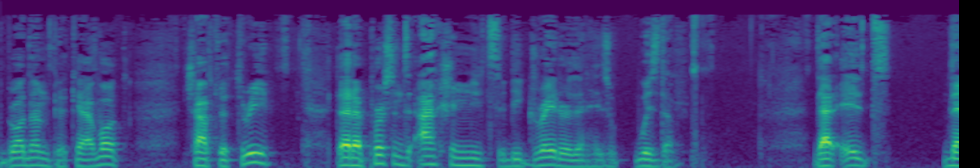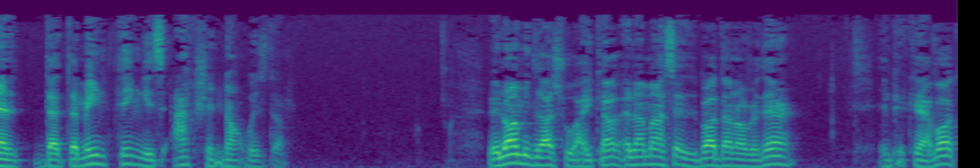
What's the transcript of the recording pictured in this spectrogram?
brought down in Avot, chapter 3, that a person's action needs to be greater than his wisdom. That it's that, that the main thing is action, not wisdom. Elama says it's brought down over there in Pirkei Avot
